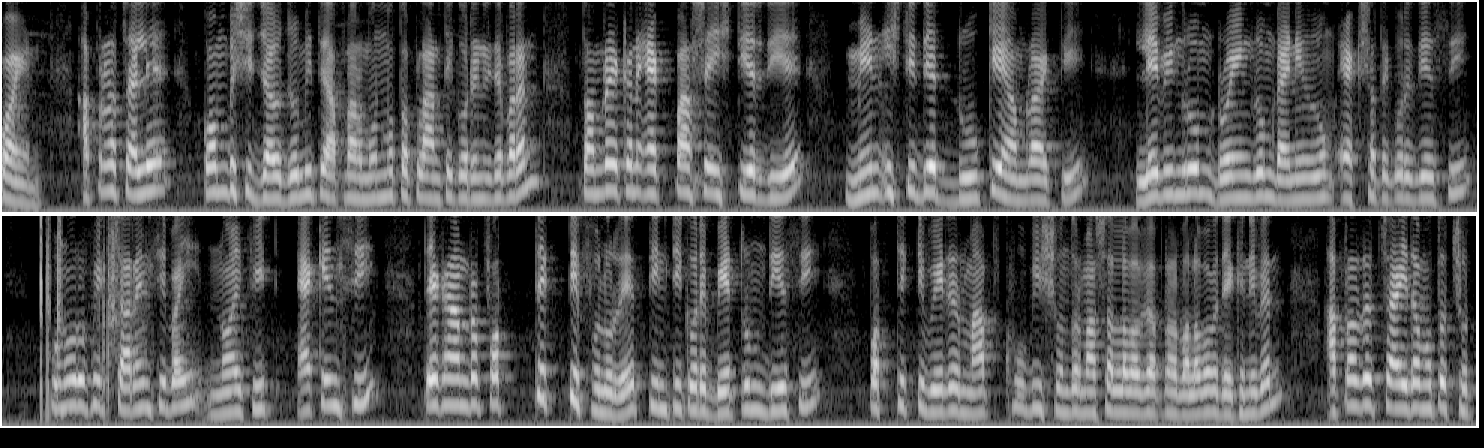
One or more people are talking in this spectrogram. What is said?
পয়েন্ট আপনারা চাইলে কম বেশি জমিতে আপনার মন মতো প্ল্যানটি করে নিতে পারেন। তো আমরা এখানে এক পাশে স্টিয়ার দিয়ে মেন স্টি দিয়ে ঢুকে আমরা একটি living room drawing room dining room একসাথে করে দিয়েছি। পনেরো ফিট চার ইঞ্চি বাই নয় ফিট এক ইঞ্চি তো এখানে আমরা প্রত্যেকটি ফ্লোরে তিনটি করে বেডরুম দিয়েছি। প্রত্যেকটি বেডের মাপ খুবই সুন্দর মাসাল্লাহভাবে আপনারা ভালোভাবে দেখে নেবেন। আপনাদের চাহিদা মতো ছোট,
